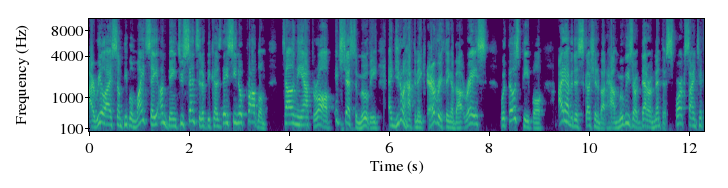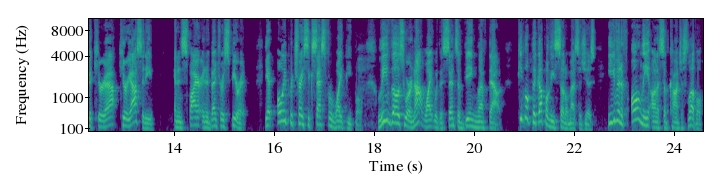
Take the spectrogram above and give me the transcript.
I realize some people might say I'm being too sensitive because they see no problem, telling me after all, it's just a movie, and you don't have to make everything about race. With those people, I'd have a discussion about how movies are that are meant to spark scientific curio- curiosity and inspire an adventurous spirit, yet only portray success for white people. Leave those who are not white with a sense of being left out. People pick up on these subtle messages, even if only on a subconscious level,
